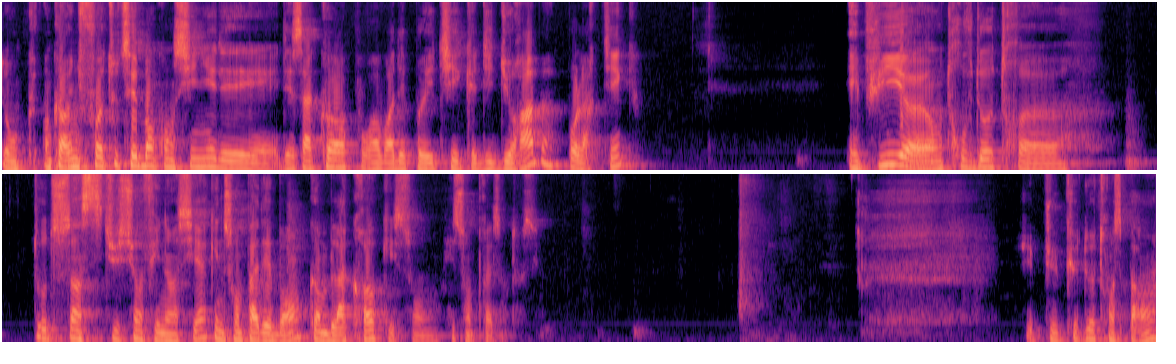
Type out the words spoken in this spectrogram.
Donc, encore une fois, toutes ces banques ont signé des, accords pour avoir des politiques dites durables pour l'Arctique. Et puis, euh, on trouve euh, d'autres institutions financières qui ne sont pas des banques, comme BlackRock, qui sont, sont présentes aussi. J'ai plus que deux transparents,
